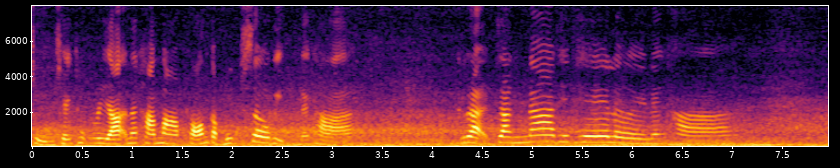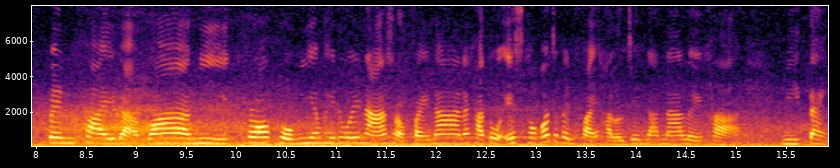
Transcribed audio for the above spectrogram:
ศูนย์เช็คทุกระยะนะคะ มาพร้อมกับบุ๊กเซอร์วิสนะคะ กระจังหน้าเท่ๆเลยนะคะ เป็นไฟแบบว่ามีครอบโครเมียมให้ด้วยนะสำหรับไฟหน้านะคะ ตัว S เขาก็จะเป็นไฟฮาโลเจนด้านหน้าเลยค่ะ มีแต่ง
